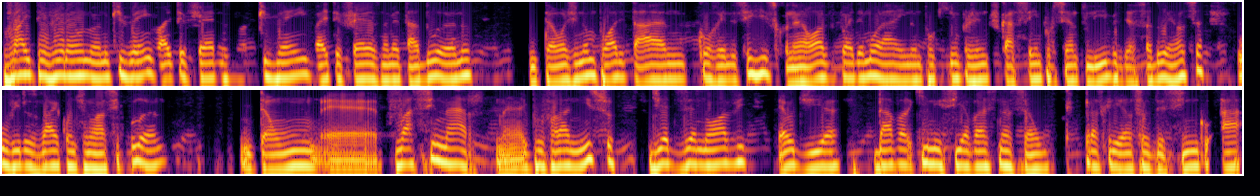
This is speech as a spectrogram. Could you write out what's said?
Vai ter verão no ano que vem, vai ter férias no ano que vem, vai ter férias na metade do ano. Então a gente não pode estar tá correndo esse risco, né? Óbvio que vai demorar ainda um pouquinho para a gente ficar 100% livre dessa doença. O vírus vai continuar circulando. Então, é, vacinar, né? E por falar nisso, dia 19 é o dia da, que inicia a vacinação para as crianças de 5 a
